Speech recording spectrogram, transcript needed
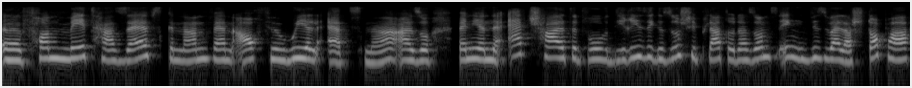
äh, von Meta selbst genannt werden, auch für Real Ads. Ne? Also wenn ihr eine Ad schaltet, wo die riesige Sushi-Platte oder sonst irgendein visueller Stopper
